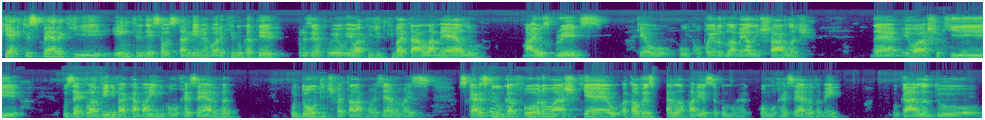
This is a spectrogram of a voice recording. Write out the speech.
Quem é que tu espera que entre nesse All-Star Game agora que nunca teve? Por exemplo, eu, eu acredito que vai estar Lamelo, Miles Bridges, que é o, o companheiro do Lamelo em Charlotte. Né? Eu acho que o Zé Clavini vai acabar indo como reserva. O Doncic vai estar lá como reserva, mas os caras que nunca foram, acho que é. Talvez o Garland apareça como, como reserva também. O Garland do,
